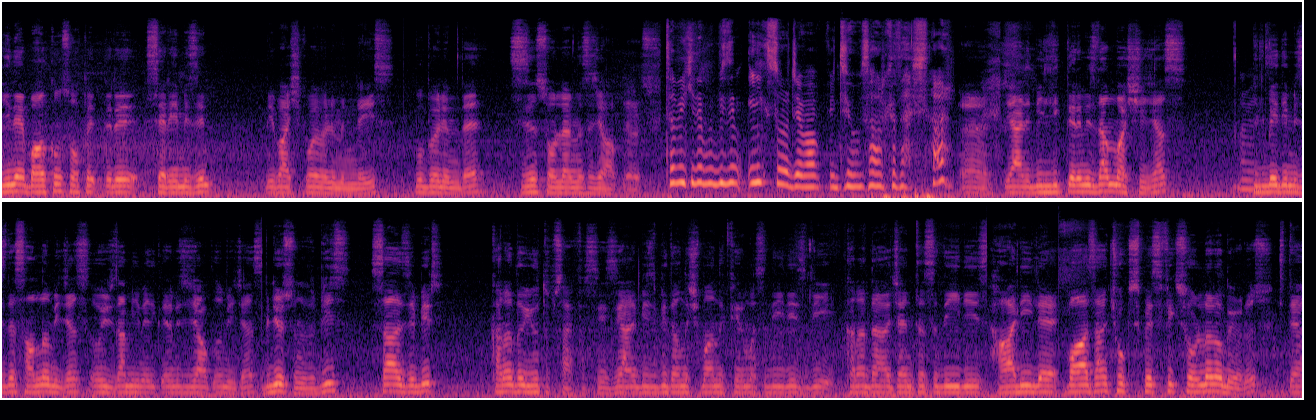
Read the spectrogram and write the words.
yine balkon sohbetleri serimizin bir başka bölümündeyiz. Bu bölümde sizin sorularınızı cevaplıyoruz. Tabii ki de bu bizim ilk soru cevap videomuz arkadaşlar. Evet. Yani bildiklerimizden başlayacağız. Evet. Bilmediğimizi de sallamayacağız. O yüzden bilmediklerimizi cevaplamayacağız. Biliyorsunuz biz sadece bir Kanada YouTube sayfasıyız. Yani biz bir danışmanlık firması değiliz, bir Kanada acentası değiliz. Haliyle bazen çok spesifik sorular alıyoruz. İşte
